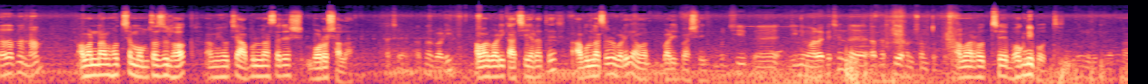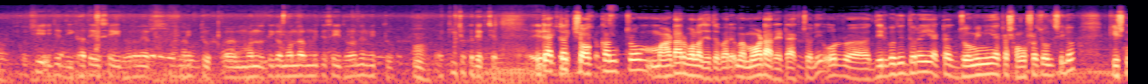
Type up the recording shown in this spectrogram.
দাদা আপনার নাম? আমার নাম হচ্ছে মমতাজুল হক। আমি হচ্ছে আবুল নাসারের বড় শালা আচ্ছা আপনার বাড়ি? আমার বাড়ি কাছিয়াড়াতে। আবুল নাসারের বাড়ি আমার বাড়ির পাশেই। বলছি যিনি মারা গেছেন আপনার কি এখন সম্পর্ক? আমার হচ্ছে ভগ্নিপথ বলছি এই যে দীঘাতে এসে এই ধরনের মৃত্যু দীঘা মন্দারমণিতে সেই ধরনের মৃত্যু। কি চোখে দেখছেন? এটা একটা চক্রান্ত মার্ডার বলা যেতে পারে মর্ডার এটা অ্যাকচুয়ালি ওর দীর্ঘদিন ধরেই একটা জমি নিয়ে একটা সমস্যা চলছিল কৃষ্ণ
